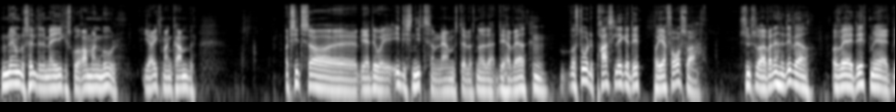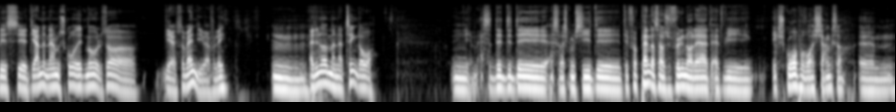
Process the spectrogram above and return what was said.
Nu nævner du selv det med, at I ikke har skudt ret mange mål i rigtig mange kampe. Og tit så, øh, ja, det var et i snit, som nærmest, eller sådan noget, der, det har været. Mm. Hvor stort et pres ligger det på jer forsvar? Synes du, hvordan har det været? At være i det med, at hvis øh, de andre nærmest scorede et mål, så, ja, så vandt de i hvert fald ikke. Mm. Er det noget, man har tænkt over? Jamen, altså, det, det, det, altså, hvad skal man sige, det, det forplanter sig jo selvfølgelig, når det er, at, at vi ikke scorer på vores chancer. Øhm,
